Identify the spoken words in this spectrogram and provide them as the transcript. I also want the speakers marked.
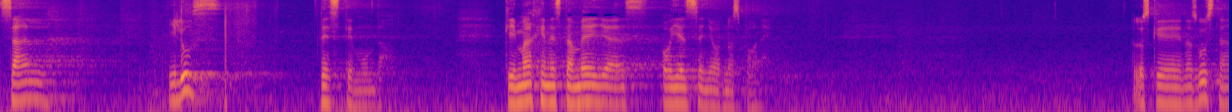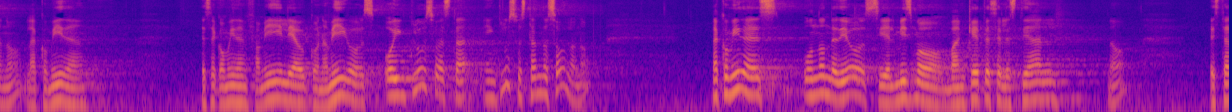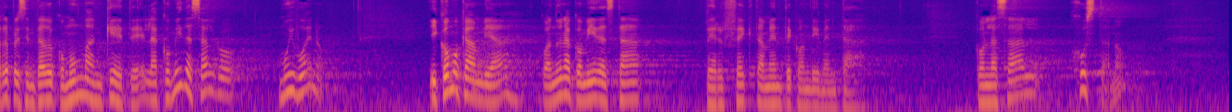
Speaker 1: sal y luz de este mundo. Qué imágenes tan bellas hoy el Señor nos pone. A los que nos gusta, ¿no? La comida, esa comida en familia o con amigos o incluso hasta incluso estando solo, ¿no? La comida es un don de Dios y el mismo banquete celestial, ¿no? Está representado como un banquete. La comida es algo muy bueno. ¿Y cómo cambia cuando una comida está perfectamente condimentada? Con la sal justa, ¿no?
